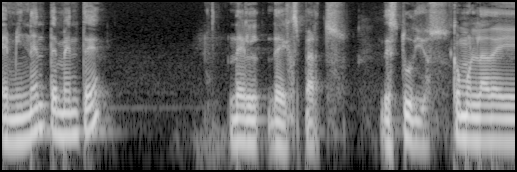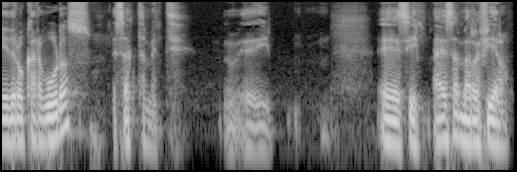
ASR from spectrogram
eminentemente de expertos, de estudios. Como la de hidrocarburos. Exactamente. Eh, eh, sí, a esa me refiero.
